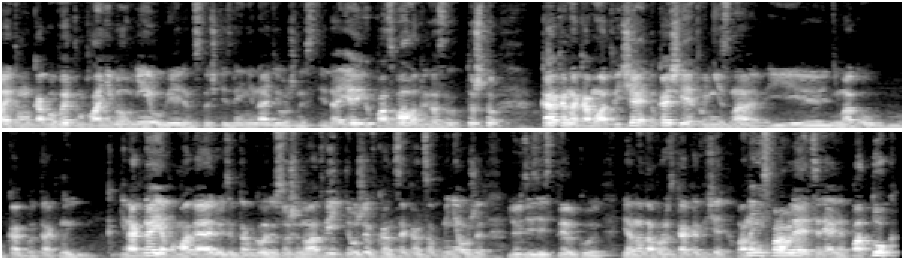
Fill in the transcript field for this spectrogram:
Поэтому как бы в этом плане был в ней уверен с точки зрения надежности. Да, я ее позвал, пригласил. То, что как она кому отвечает, ну, конечно, я этого не знаю и не могу как бы так, ну, иногда я помогаю людям, там, говорю, слушай, ну ответь ты уже в конце концов, меня уже люди здесь тыркают. И она там вроде как отвечает. Она не справляется реально. Поток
